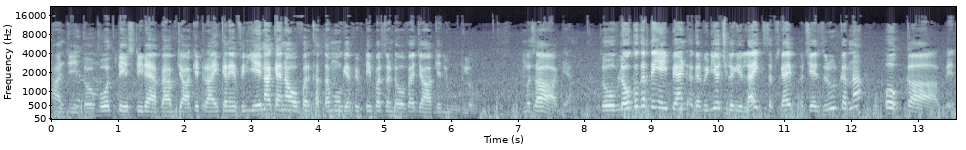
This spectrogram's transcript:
हाँ जी तो बहुत टेस्टी रैप है आप जाके ट्राई करें फिर ये ना कहना ऑफ़र ख़त्म हो गया फिफ्टी परसेंट ऑफ़ है जाके लूट लो। मज़ा आ गया। तो ब्लॉग को करते हैं यहीं पे एंड अगर वीडियो अच्छी लगी लाइक सब्सक्राइब और शेयर ज़रूर करना। ओका फिर।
